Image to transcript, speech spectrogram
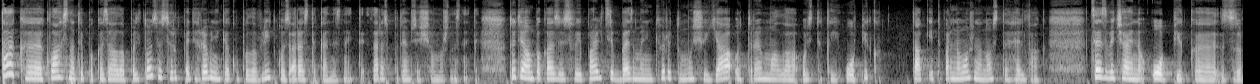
так, е, класно ти показала пальто за 45 гривень, яке купила влітку, зараз таке не знайти. Зараз подивимося, що можна знайти. Тут я вам показую свої пальці без манікюри, тому що я отримала ось такий опік. Так, і тепер не можу наносити гель-лак. Це, звичайно, опік е, з.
